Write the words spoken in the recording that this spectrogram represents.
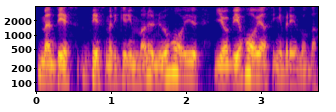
Men det, det som är det grymma nu, nu har ju... Ja, vi har ju ens ingen brevlåda.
